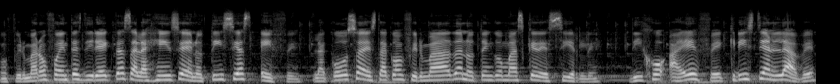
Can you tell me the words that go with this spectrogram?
confirmaron fuentes directas a la agencia de noticias EFE. La cosa está confirmada, no tengo más que decirle, dijo a EFE Christian Lave,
